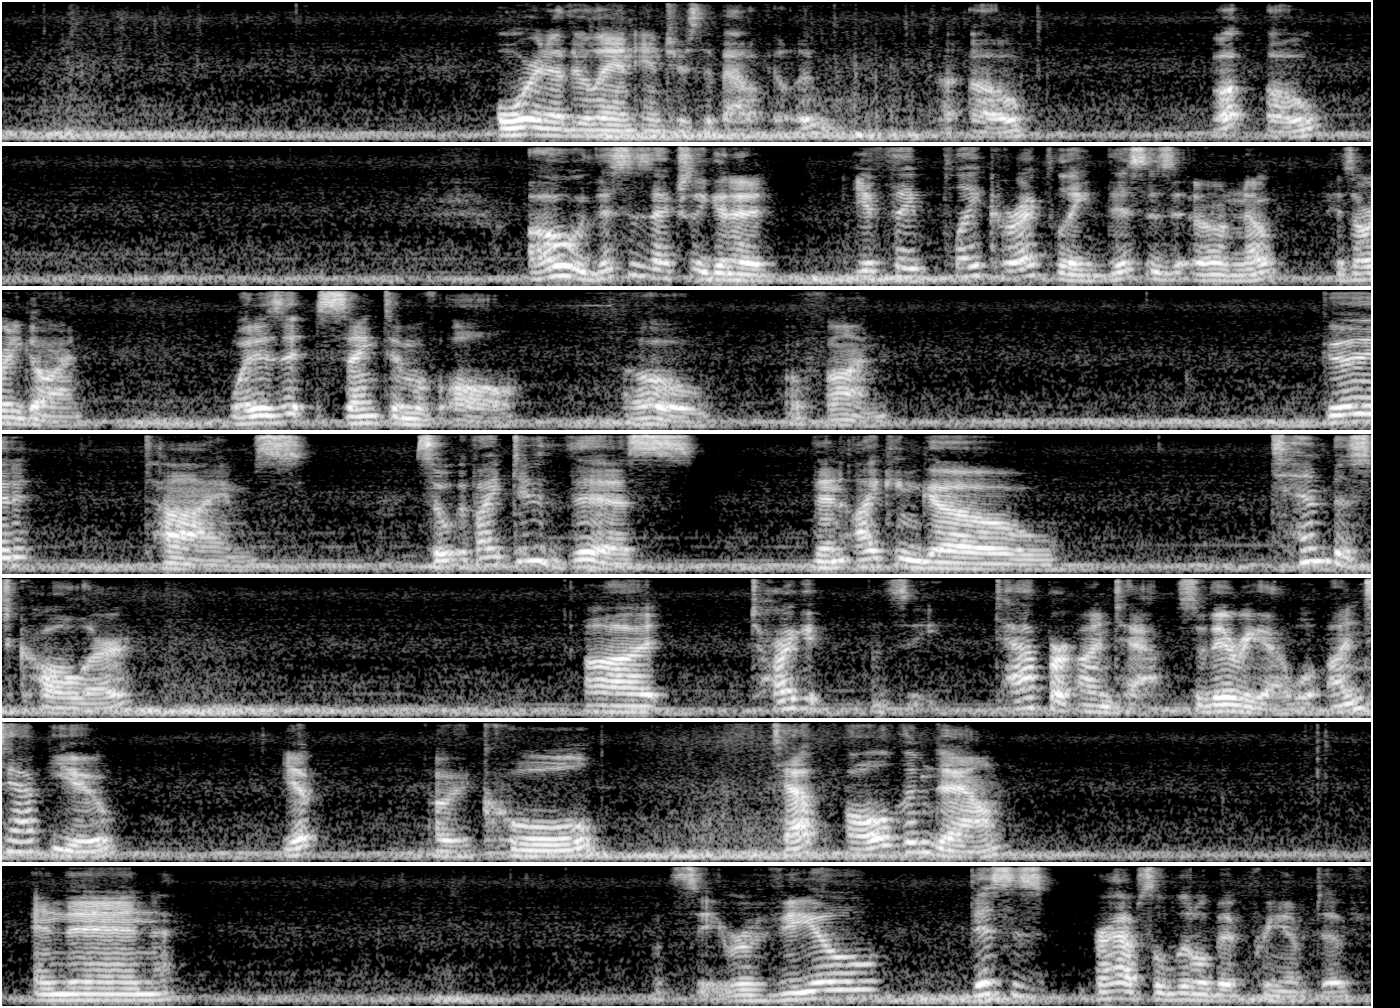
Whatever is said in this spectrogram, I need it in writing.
Or another land enters the battlefield. Ooh. Uh-oh. Uh-oh. Oh, this is actually gonna... If they play correctly, this is... Oh, nope. It's already gone. What is it? Sanctum of All. Oh. Oh, fun. Good times. So if I do this, then I can go... Tempest Caller. Uh, target... Let's see. Tap or untap. So there we go. We'll untap you. Yep. Okay, cool. Tap all of them down. And then, let's see, reveal. This is perhaps a little bit preemptive.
